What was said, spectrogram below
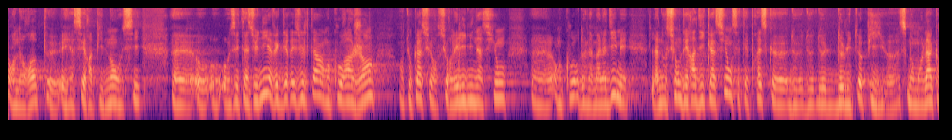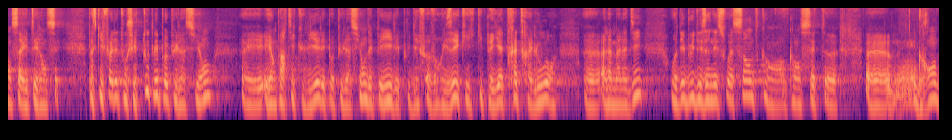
en Europe et assez rapidement aussi euh, aux États-Unis, avec des résultats encourageants en tout cas sur, l'élimination euh, en cours de la maladie, mais la notion d'éradication, c'était presque de, de l'utopie euh, à ce moment-là quand ça a été lancé. Parce qu'il fallait toucher toutes les populations, et, en particulier les populations des pays les plus défavorisés qui, payaient très très lourd euh, à la maladie. Au début des années 60, quand, cette euh, euh, grande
